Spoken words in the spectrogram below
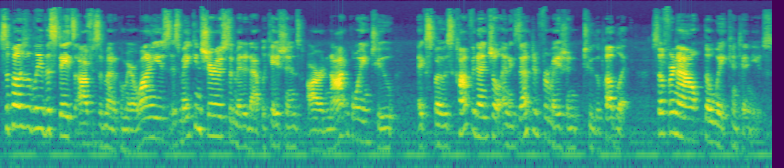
Supposedly, the state's Office of Medical Marijuana Use is making sure submitted applications are not going to expose confidential and exempt information to the public. So for now, the wait continues.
